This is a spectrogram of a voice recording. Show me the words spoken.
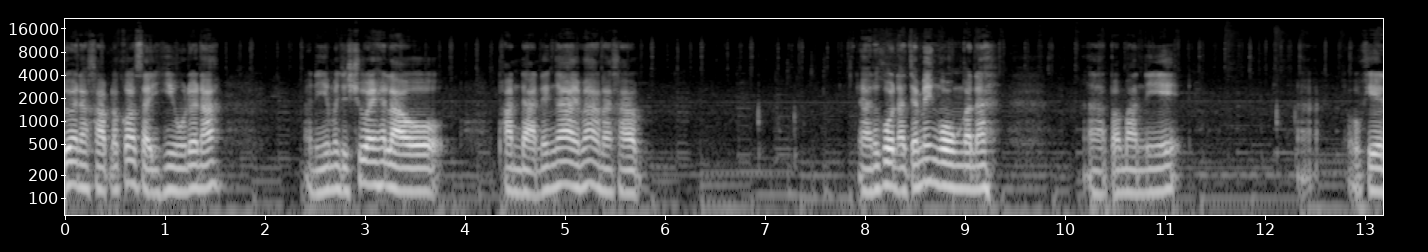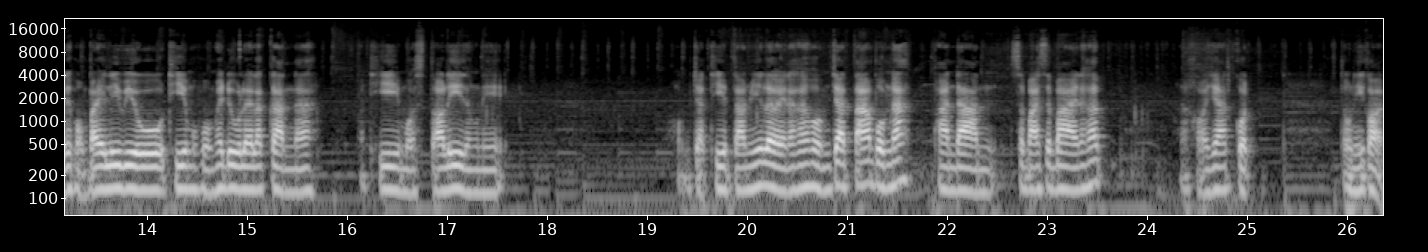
ด้วยนะครับ แล้วก็ใส่ฮิลด้วยนะ อันนี้มันจะช่วยให้เราผ่านด่านได้ง่ายมากนะครับทุกคนอาจจะไม่งงกันนะประมาณนี้ โอเคเดี๋ยวผมไปรีวิวทีมของผมให้ดูเลยละกันนะ ที่หมดสตอรี่ตรงนี้ ผมจัดทีมตามนี้เลยนะครับ ผมจัดตามผมนะ ผ่านด่านสบายๆนะครับ ขออนุญาตกดตรงนี้ก่อน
